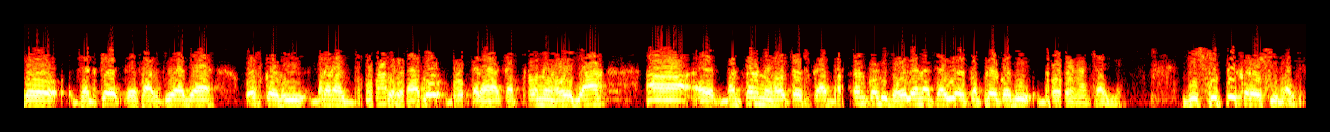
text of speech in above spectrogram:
جو جھٹکے کے ساتھ کیا جائے اس کو بھی بڑا جو ہے وہ بہتر ہے۔ کپڑوں میں ہو یا برتن میں ہو تو اس کا برتن کو بھی دھو لینا چاہیے اور کپڑے کو بھی دھو لینا چاہیے۔ جی سیپی کروشی بھائی۔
